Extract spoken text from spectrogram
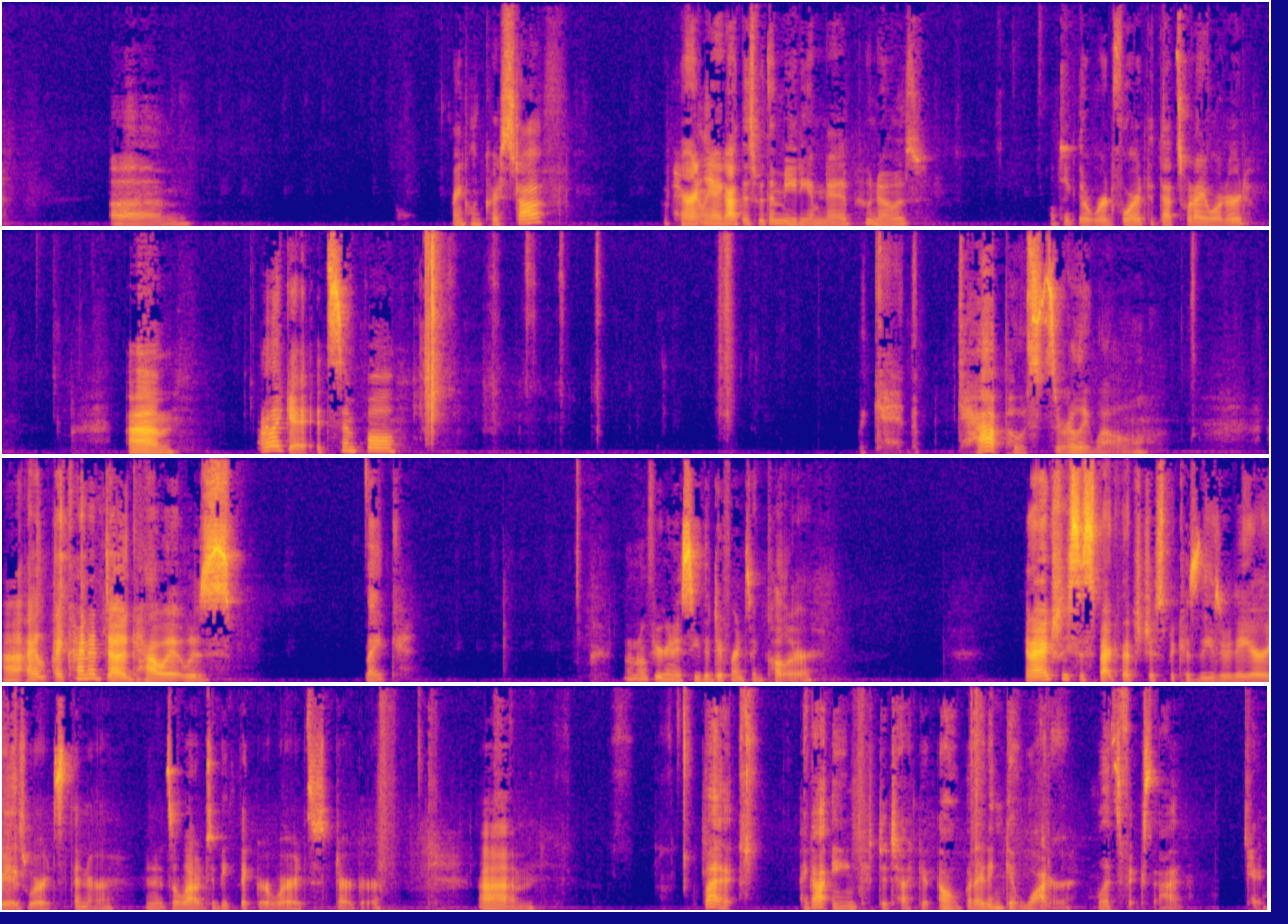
um, Franklin Christoph. Apparently I got this with a medium nib. Who knows? I'll take their word for it that that's what I ordered. Um, I like it. It's simple. The, the cap posts really well. Uh, I, I kind of dug how it was like I don't know if you're going to see the difference in color. And I actually suspect that's just because these are the areas where it's thinner and it's allowed to be thicker where it's darker. Um, but I got ink to check it. Oh, but I didn't get water. Let's fix that. Okay.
